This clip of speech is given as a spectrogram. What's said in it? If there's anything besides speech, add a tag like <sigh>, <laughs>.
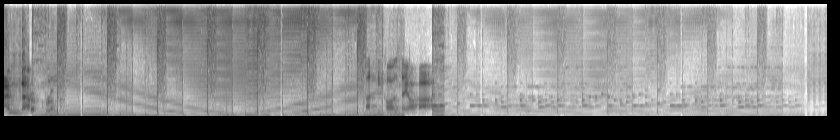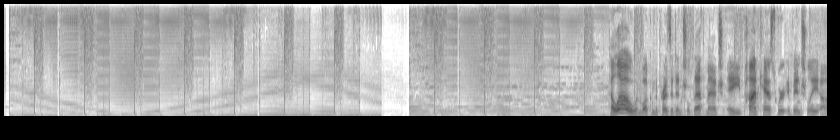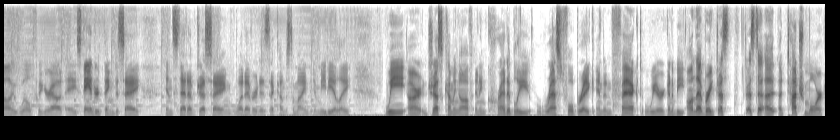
I'm not a crook. But because they are hard. Hello, and welcome to Presidential Deathmatch, a podcast where eventually I will figure out a standard thing to say instead of just saying whatever it is that comes to mind immediately. We are just coming off an incredibly restful break, and in fact, we are going to be on that break just just a, a, a touch more.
